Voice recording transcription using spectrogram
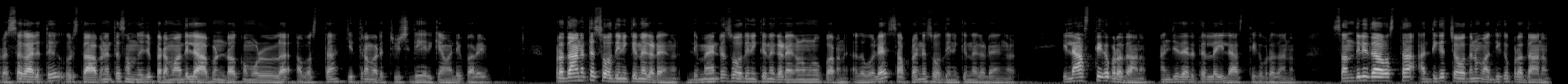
ഹ്രസ്വകാലത്ത് ഒരു സ്ഥാപനത്തെ സംബന്ധിച്ച് പരമാവധി ലാഭം ഉണ്ടാക്കുമ്പോഴുള്ള അവസ്ഥ ചിത്രം വരച്ച് വിശദീകരിക്കാൻ വേണ്ടി പറയും. പ്രധാനത്തെ സ്വാധീനിക്കുന്ന ഘടകങ്ങൾ ഡിമാൻഡ് സ്വാധീനിക്കുന്ന ഘടകങ്ങൾ നമ്മൾ പറഞ്ഞു. അതുപോലെ സപ്ലൈനെ സ്വാധീനിക്കുന്ന ഘടകങ്ങൾ. ഇലാസ്തിക പ്രധാനം. അഞ്ച് തരത്തിലുള്ള ഇലാസ്തിക പ്രധാനം. സന്തുലിതാവസ്ഥ അധിക ചോദനം അധിക പ്രധാനം.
